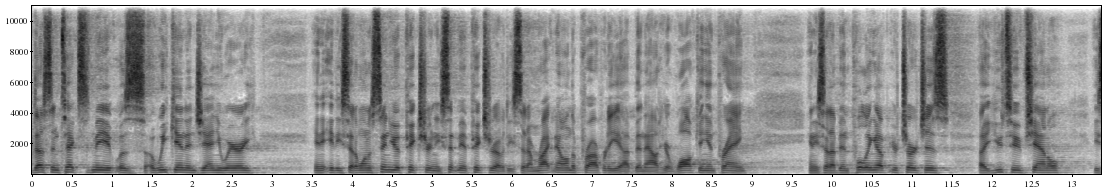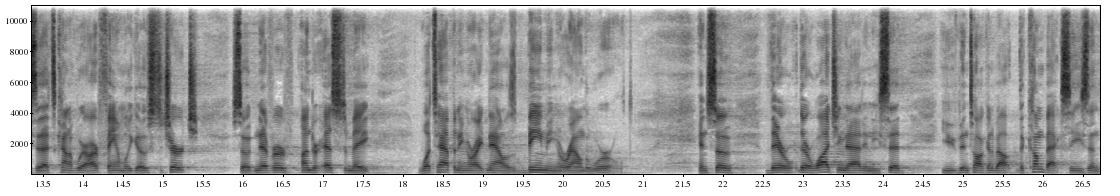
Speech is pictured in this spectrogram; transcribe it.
Dustin texted me, it was a weekend in January, and, he said, I want to send you a picture. And he sent me a picture of it. He said, I'm right now on the property. I've been out here walking and praying. And he said, I've been pulling up your church's uh, YouTube channel. He said, that's kind of where our family goes to church. So never underestimate what's happening right now is beaming around the world. And so they're, they're watching that, and he said, You've been talking about the comeback season.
